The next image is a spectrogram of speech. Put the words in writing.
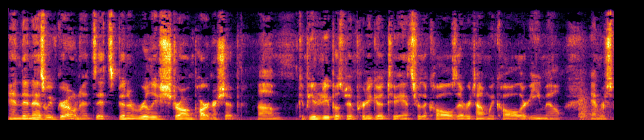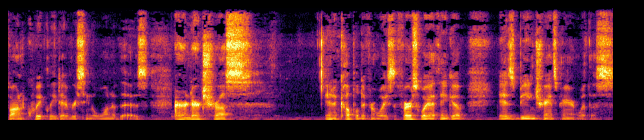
And then as we've grown, it's it's been a really strong partnership. Um, Computer Depot's been pretty good to answer the calls every time we call or email and respond quickly to every single one of those. Earned our trust in a couple different ways. The first way I think of is being transparent with us.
